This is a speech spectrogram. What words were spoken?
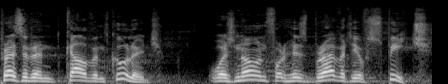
President Calvin Coolidge was known for his brevity of speech.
